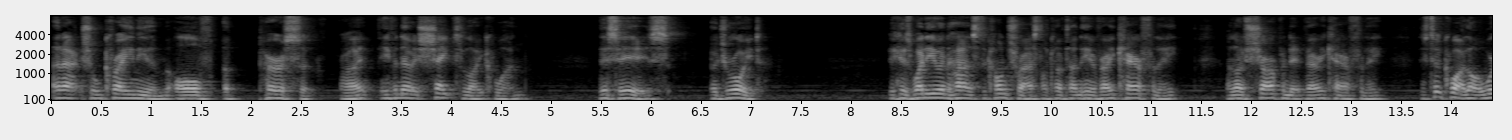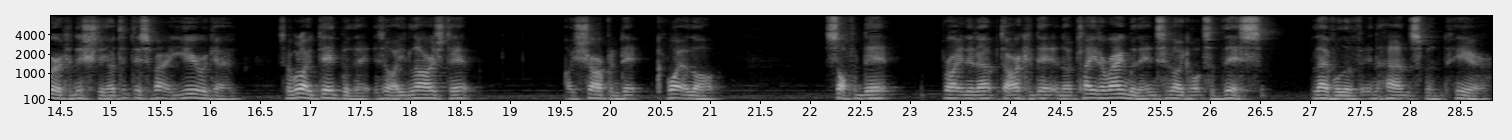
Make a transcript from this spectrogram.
an actual cranium of a person, right? Even though it's shaped like one, this is a droid. Because when you enhance the contrast, like I've done here very carefully, and I've sharpened it very carefully, this took quite a lot of work initially. I did this about a year ago. So what I did with it is I enlarged it, I sharpened it quite a lot, softened it, brightened it up, darkened it, and I played around with it until I got to this level of enhancement here.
